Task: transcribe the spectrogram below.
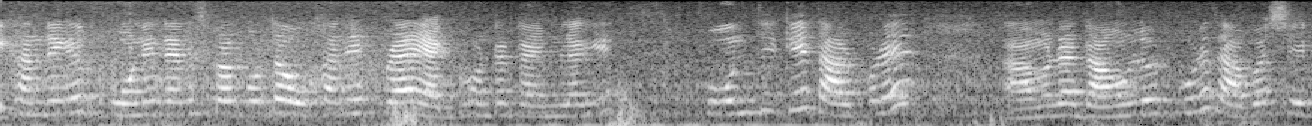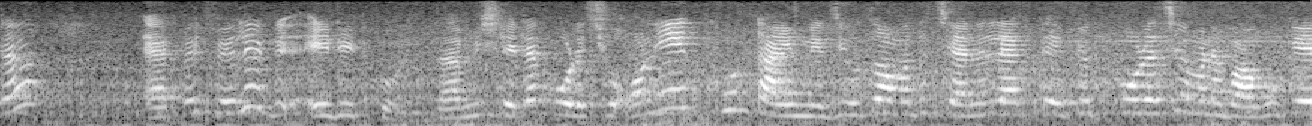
এখান থেকে ফোনে ট্রান্সফার করতে ওখানে প্রায় এক ঘণ্টা টাইম লাগে। ফোন থেকে তারপরে আমরা ডাউনলোড করে তারপর সেটা অ্যাপে ফেলে এডিট করি। তা আমি সেটা করেছি। অনেকক্ষণ টাইম নিয়ে যেহেতু আমাদের চ্যানেলে একটা এফেক্ট পড়েছে মানে বাবুকে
